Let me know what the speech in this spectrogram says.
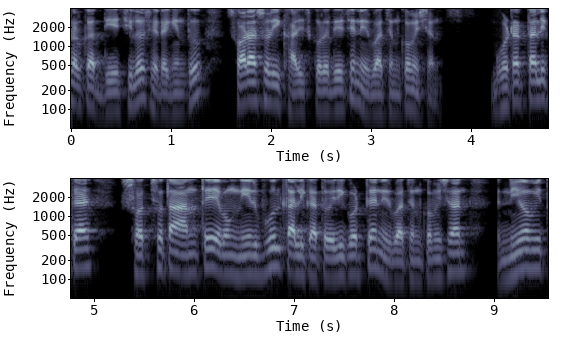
সরকার দিয়েছিল, সেটা কিন্তু সরাসরি খারিজ করে দিয়েছে নির্বাচন কমিশন। ভোটার তালিকায় স্বচ্ছতা আনতে এবং নির্ভুল তালিকা তৈরি করতে নির্বাচন কমিশন নিয়মিত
